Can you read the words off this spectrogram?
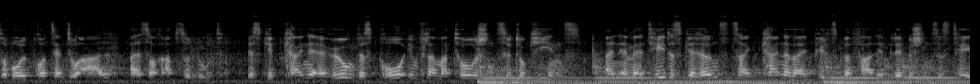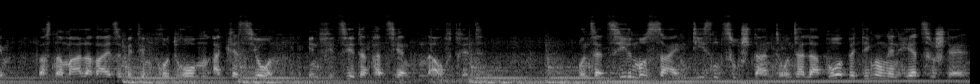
sowohl prozentual als auch absolut. Es gibt keine Erhöhung des proinflammatorischen Zytokins. Ein MRT des Gehirns zeigt keinerlei Pilzbefall im limbischen System, was normalerweise mit dem Prodrom Aggression infizierter Patienten auftritt. Unser Ziel muss sein, diesen Zustand unter Laborbedingungen herzustellen.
